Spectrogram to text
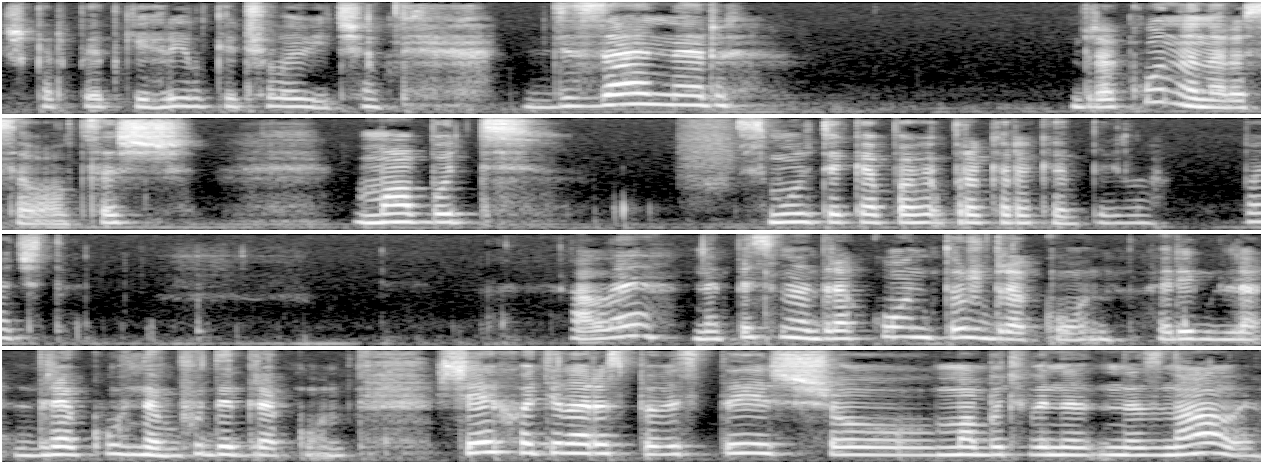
шкарпетки, грілки чоловічі. Дизайнер дракона нарисував. Це ж, мабуть, з мультика про крокодила. Бачите? Але написано дракон, тож дракон. Рік для дракона буде дракон. Ще я хотіла розповісти, що, мабуть, ви не, не знали.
